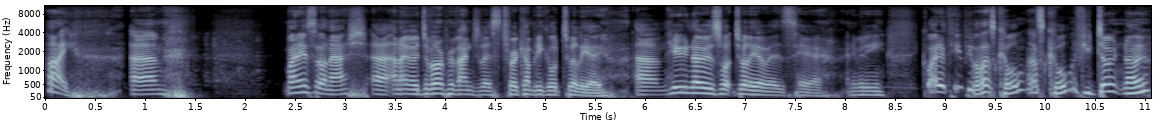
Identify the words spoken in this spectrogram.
Hi. Um, my name is Nash, uh, and I'm a developer evangelist for a company called Twilio. Um, who knows what Twilio is here? Anybody? Quite a few people. That's cool. That's cool. If you don't know,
